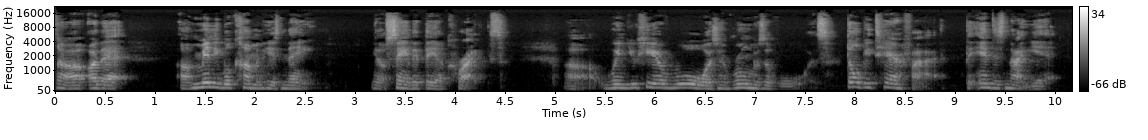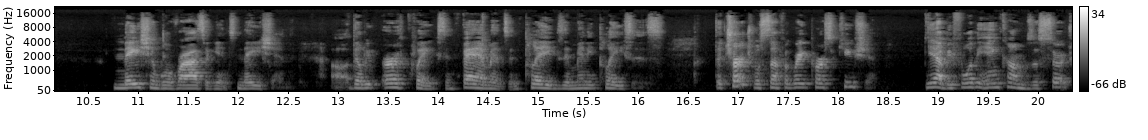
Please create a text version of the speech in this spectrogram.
uh, are that uh, many will come in his name, you know, saying that they are Christ. Uh, when you hear wars and rumors of wars, don't be terrified. The end is not yet. Nation will rise against nation. Uh, there'll be earthquakes and famines and plagues in many places. The church will suffer great persecution. Yeah, before the end comes, the church,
